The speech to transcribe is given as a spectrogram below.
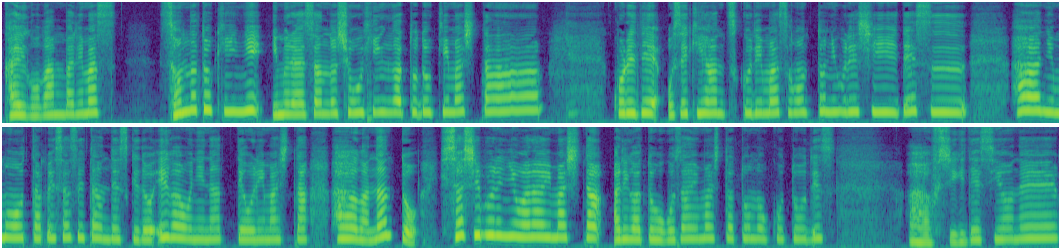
介護頑張ります。そんな時に井村屋さんの商品が届きました。これでお赤飯作ります。本当に嬉しいです。母にも食べさせたんですけど、笑顔になっておりました。母がなんと、久しぶりに笑いました。ありがとうございました。とのことです。ああ、不思議ですよね。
